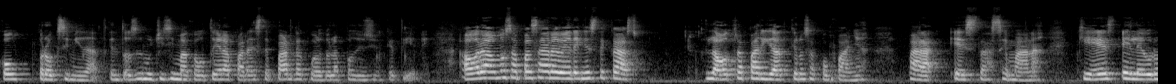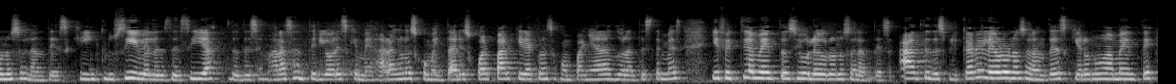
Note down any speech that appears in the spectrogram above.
con proximidad. Entonces muchísima cautela para este par de acuerdo a la posición que tiene. Ahora vamos a pasar a ver en este caso la otra paridad que nos acompaña para esta semana que es el euro neozelandés, que inclusive les decía desde semanas anteriores que me dejaran en los comentarios cuál par quería que nos acompañaran durante este mes y efectivamente ha sido el euro neozelandés. Antes de explicar el euro neozelandés, quiero nuevamente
